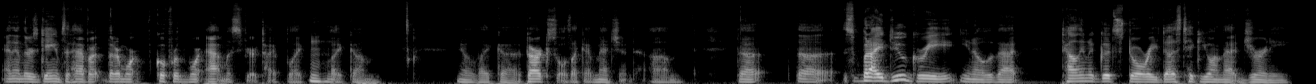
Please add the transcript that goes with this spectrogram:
And then there's games that have a, that are more go for the more atmosphere type, like mm-hmm. like um, you know, like uh, Dark Souls, like I mentioned. Um, the the but I do agree, you know, that telling a good story does take you on that journey.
